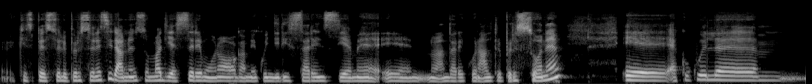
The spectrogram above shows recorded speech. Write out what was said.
eh, che spesso le persone si danno, insomma, di essere monogame, quindi di stare insieme e non andare con altre persone. E ecco, quel, mm,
